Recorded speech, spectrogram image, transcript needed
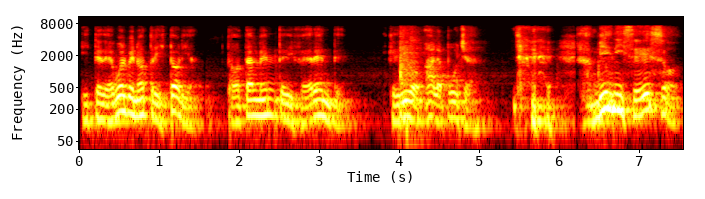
y te devuelven otra historia, totalmente diferente. Que digo, ah, la pucha, también hice eso,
